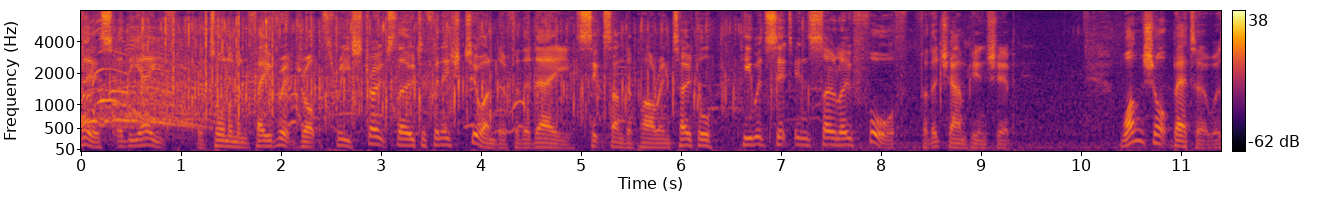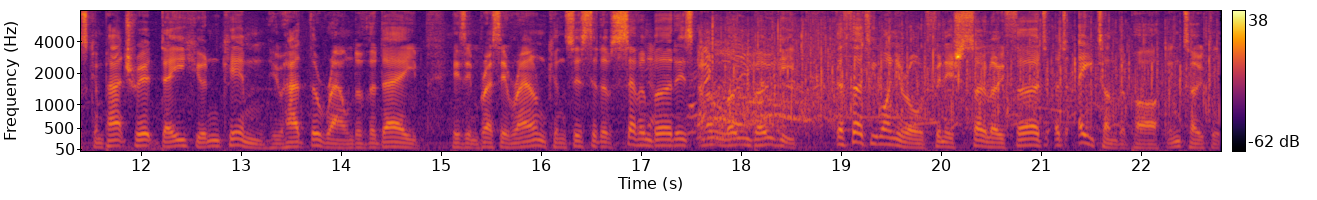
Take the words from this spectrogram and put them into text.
this at the 8th. The tournament favourite dropped 3 strokes though to finish 2 under for the day. 6 under par in total, he would sit in solo 4th for the championship. One shot better was compatriot Dae Hyun Kim, who had the round of the day. His impressive round consisted of seven birdies and a lone bogey. The 31 year old finished solo third at 8 under par in total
